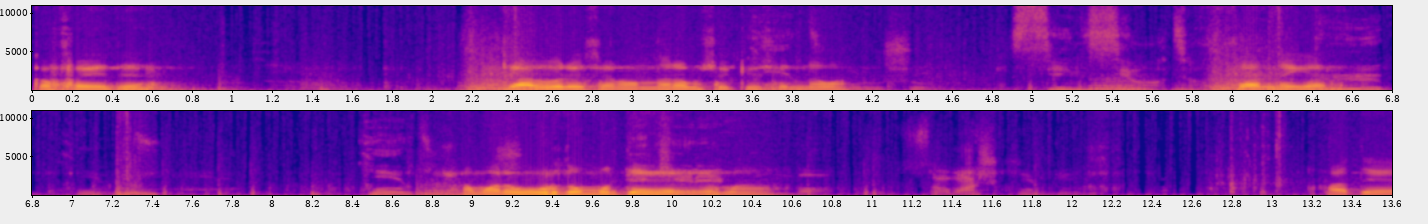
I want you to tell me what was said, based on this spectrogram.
Kafa yedi. Gel buraya sen onlara mı söküyorsun senin ama? Sen de gel. Şamarı vurdum mu deviririm ha. Savaş kurdu. Hadi.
